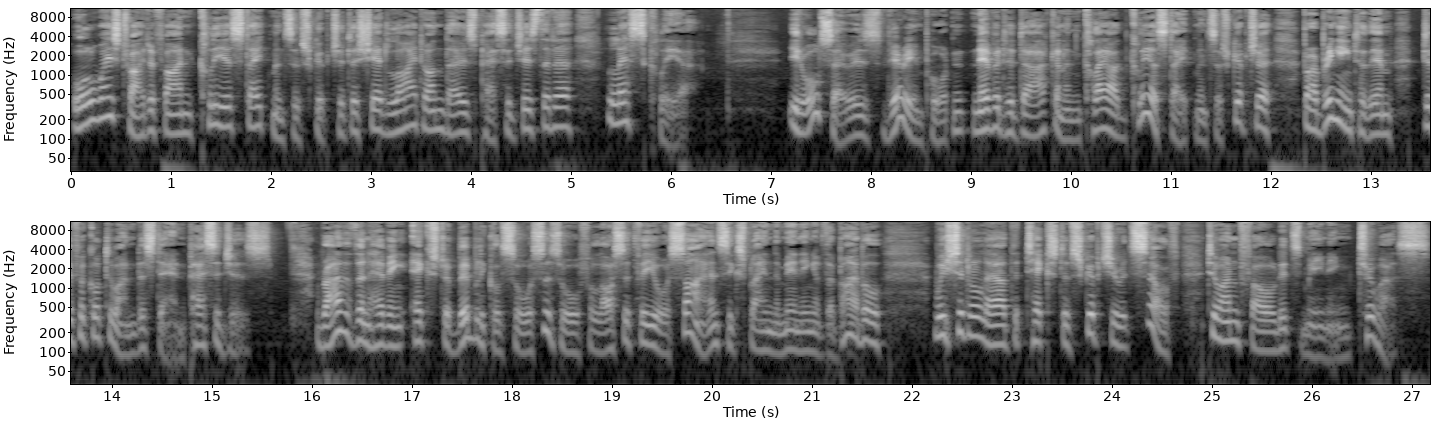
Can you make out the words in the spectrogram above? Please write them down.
Always try to find clear statements of Scripture to shed light on those passages that are less clear. It also is very important never to darken and cloud clear statements of Scripture by bringing to them difficult to understand passages. Rather than having extra biblical sources or philosophy or science explain the meaning of the Bible, we should allow the text of Scripture itself to unfold its meaning to us.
